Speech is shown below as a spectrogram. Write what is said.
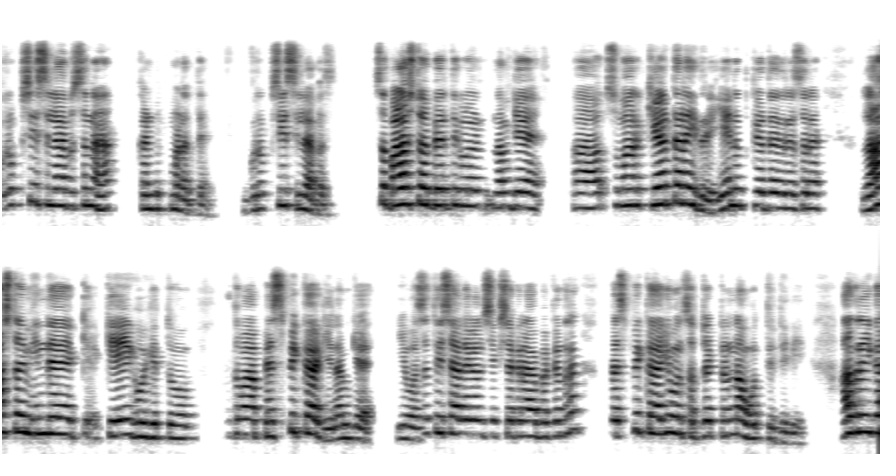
ಗ್ರೂಪ್ ಸಿ ಸಿಲೆಬಸ್ನ ಕಂಡಕ್ಟ್ ಮಾಡುತ್ತೆ. ಗ್ರೂಪ್ ಸಿ ಸಿಲೆಬಸ್ ಸೊ ಬಹಳಷ್ಟು ಅಭ್ಯರ್ಥಿಗಳು ನಮ್ಗೆ ಸುಮಾರು ಕೇಳ್ತಾನೆ ಇದ್ರಿ. ಏನಂತ ಕೇಳ್ತಾ ಇದ್ರೆ ಸರ್ ಲಾಸ್ಟ್ ಟೈಮ್ ಹಿಂದೆ ಕೆ ಹೋಗಿತ್ತು, ಅಥವಾ ಪೆಸಿಫಿಕ್ ಆಗಿ ನಮ್ಗೆ ಈ ವಸತಿ ಶಾಲೆಗಳ ಶಿಕ್ಷಕರಾಗಬೇಕಂದ್ರೆ ಸ್ಪೆಸಿಫಿಕ್ ಆಗಿ ಒಂದು ಸಬ್ಜೆಕ್ಟ್ ಅನ್ನ ನಾವು ಓದ್ತಿದ್ದೀವಿ. ಆದ್ರೆ ಈಗ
